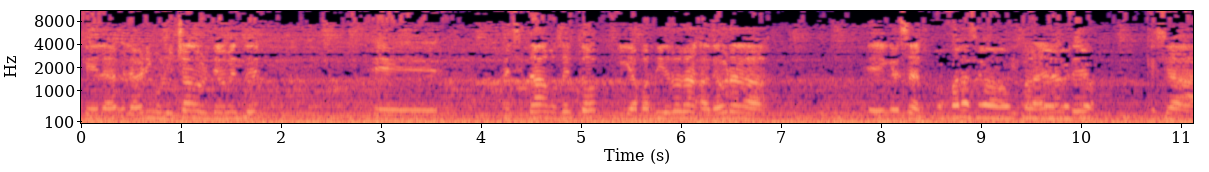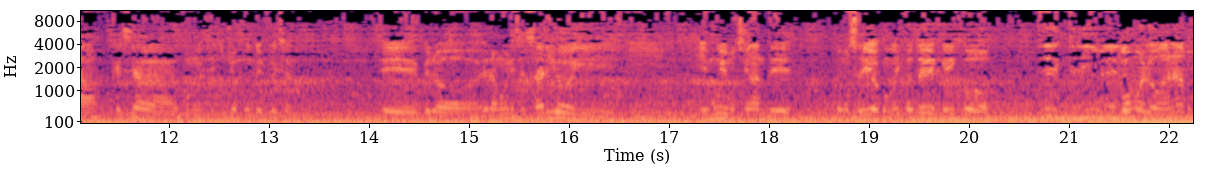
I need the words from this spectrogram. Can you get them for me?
que la, la venimos luchando últimamente. eh, necesitábamos esto y a partir de ahora, de ahora eh, crecer. Ojalá sea un punto para de adelante que sea, que sea como dice Chicho, un punto de inflexión. Eh, pero era muy necesario y, y- y muy emocionante como se dio, como dijo Tevez, que dijo Es increíble. cómo lo ganamos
